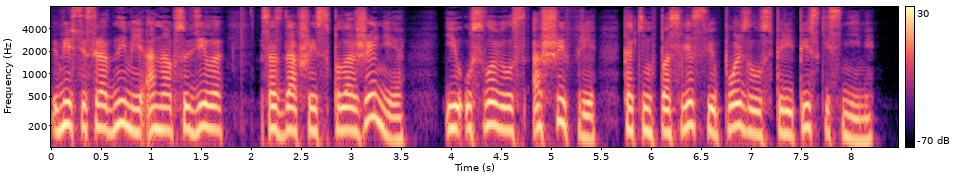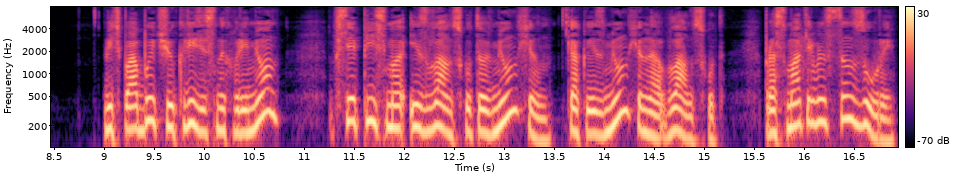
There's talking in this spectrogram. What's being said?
Вместе с родными она обсудила создавшееся положение и условилась о шифре, каким впоследствии пользовалась в переписке с ними. Ведь по обычаю кризисных времен все письма из Ланскута в Мюнхен, как и из Мюнхена в Ланскут, просматривались цензурой.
